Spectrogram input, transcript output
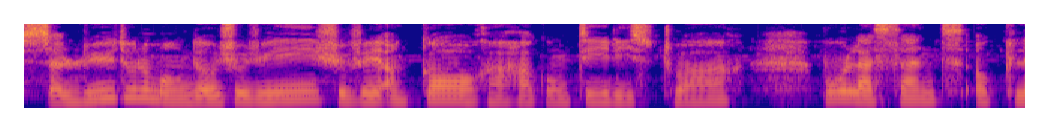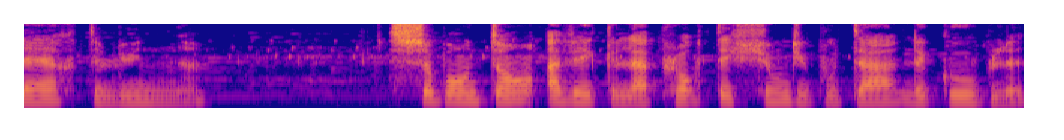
Salut tout le monde, aujourd'hui je vais encore raconter l'histoire pour la sainte au clair de lune. Cependant, avec la protection du Bouddha, le couple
